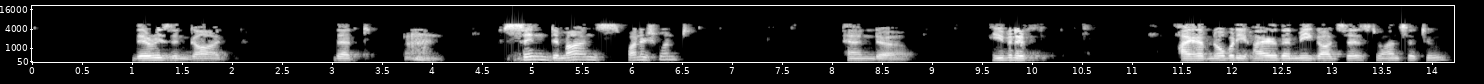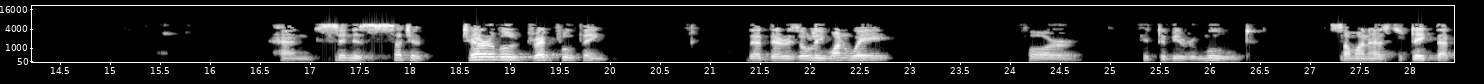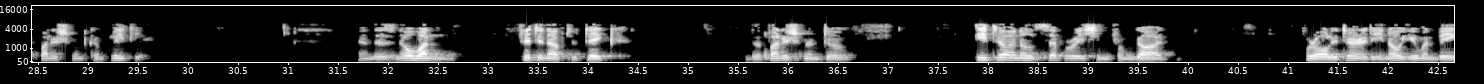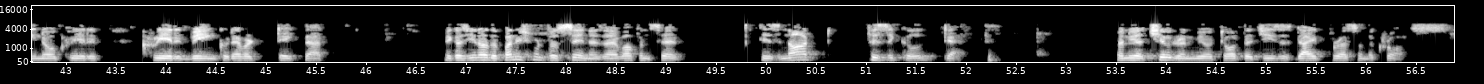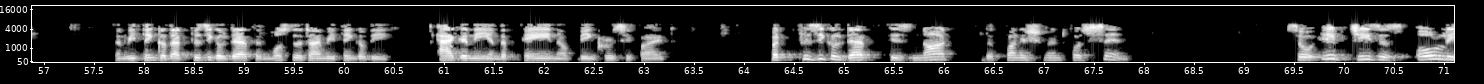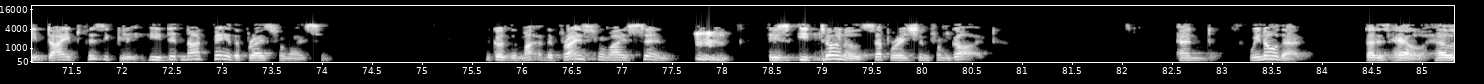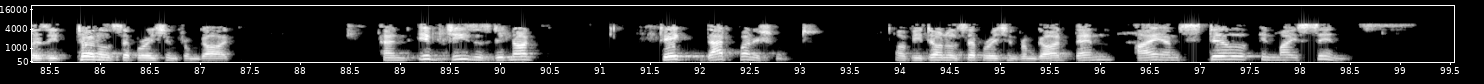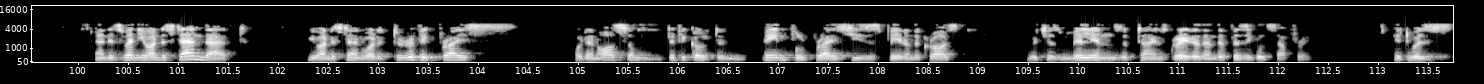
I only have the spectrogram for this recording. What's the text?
there is in God that sin demands punishment, and uh, even if I have nobody higher than me, God says, to answer to, and sin is such a terrible, dreadful thing that there is only one way for it to be removed. Someone has to take that punishment completely. And there's no one fit enough to take the punishment of eternal separation from God for all eternity. No human being, no created created being could ever take that. Because you know the punishment for sin, as I've often said, is not physical death. When we are children, we are taught that Jesus died for us on the cross. And we think of that physical death, and most of the time we think of the agony and the pain of being crucified. But physical death is not the punishment for sin. So if Jesus only died physically, he did not pay the price for my sin. Because the, the price for my sin is eternal separation from God. And we know that. That is hell. Hell is eternal separation from God. And if Jesus did not take that punishment of eternal separation from God, then I am still in my sins. And it's when you understand that, you understand what a terrific price, what an awesome, difficult, and painful price Jesus paid on the cross, which is millions of times greater than the physical suffering. It was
